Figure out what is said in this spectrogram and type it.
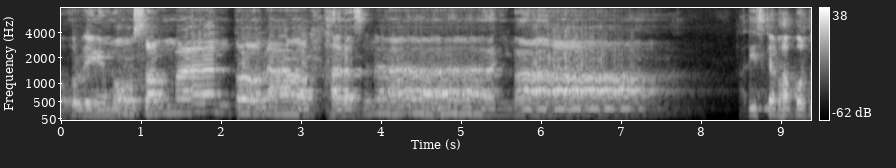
ওরে মুসলমান তোরা, হারাস না। হাদিসটা ভাব অর্থ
